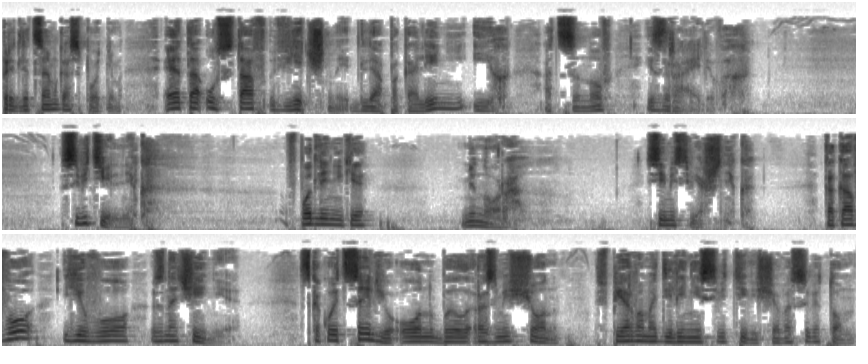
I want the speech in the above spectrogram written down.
пред лицем Господним. Это устав вечный для поколений их, от сынов Израилевых. Светильник. В подлиннике минора. Семисвешник. Каково его значение? С какой целью он был размещен в первом отделении святилища во святом?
